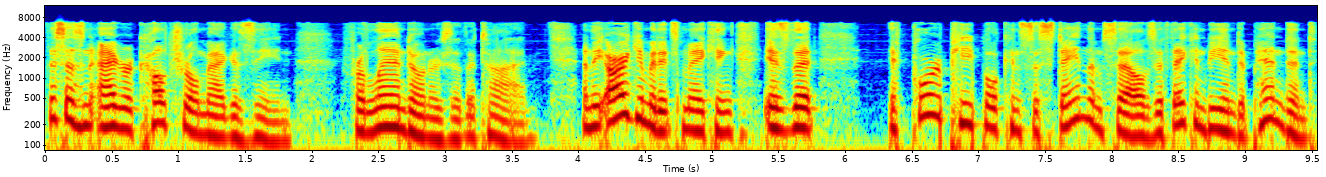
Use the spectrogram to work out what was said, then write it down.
This is an agricultural magazine for landowners at the time. And the argument it's making is that if poor people can sustain themselves, if they can be independent,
